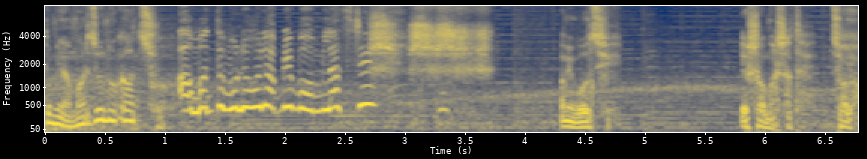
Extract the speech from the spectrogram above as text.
তুমি আমার জন্য কাঁদছো? আমার তো মনে হলো আপনি বোম ব্লাস্টে। আমি বলছি এসো আমার সাথে চলো।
